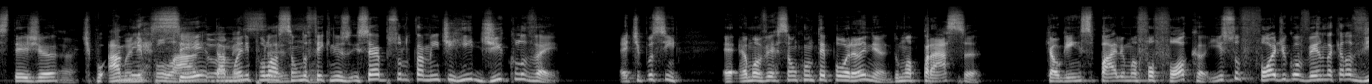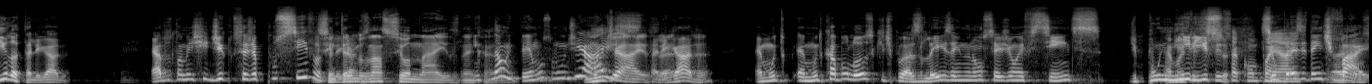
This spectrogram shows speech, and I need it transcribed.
esteja, É. tipo, à Manipulado, mercê da à manipulação mercê, do fake news. Isso é absolutamente ridículo, velho. É tipo assim, é, é uma versão contemporânea de uma praça que alguém espalha uma fofoca e isso fode o governo daquela vila, tá ligado? É absolutamente ridículo que seja possível, Isso tá em ligado? termos nacionais, né, cara? Não, em termos mundiais, Mundiais, tá né? ligado? É. É. muito, é muito cabuloso que, tipo, as leis ainda não sejam eficientes de É punir muito isso. Se o presidente vai.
